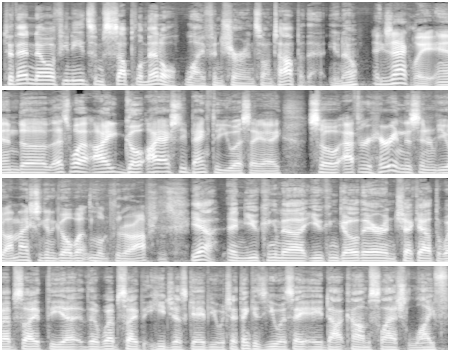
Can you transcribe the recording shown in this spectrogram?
to then know if you need some supplemental life insurance on top of that, you know? Exactly. And uh, that's why I go, I actually bank through USAA. So after hearing this interview, I'm actually going to go and look through their options. Yeah. And you can, uh, you can go there and check out the website, the, uh, the website that he just gave you, which I think is usaa.com slash life.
